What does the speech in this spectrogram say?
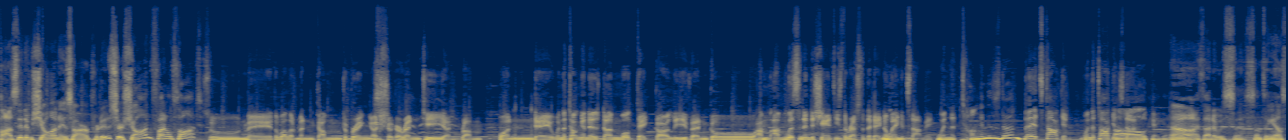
Positive Sean is our producer. Sean, final thought? Soon may the Wellerman come to bring us sugar and tea and rum. One day when the tonguing is done, we'll take our leave and go. I'm I'm listening to shanties the rest of the day. Nobody When- can stop me. When the tonguing is done? It's talking. When the talking's oh, done. Oh, okay, good. Oh, I thought it was uh, something else.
